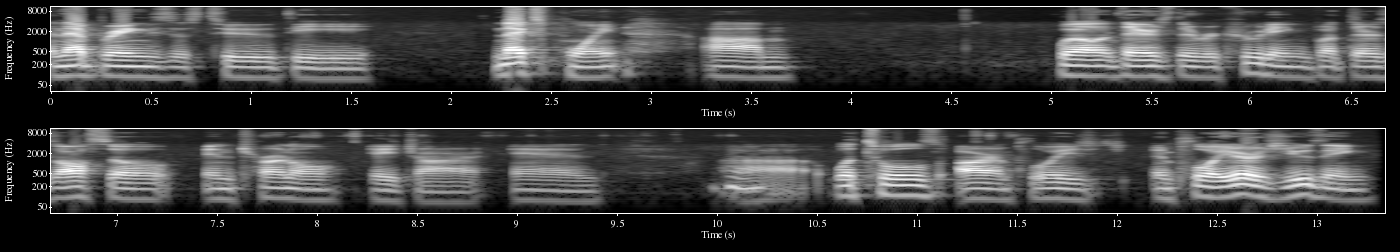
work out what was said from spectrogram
And that brings us to the next point, um, well, there's the recruiting, but there's also internal HR. And uh, what tools are employees employers using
